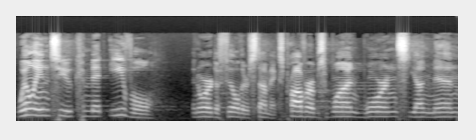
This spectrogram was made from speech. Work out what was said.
willing to commit evil in order to fill their stomachs. Proverbs 1 warns young men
